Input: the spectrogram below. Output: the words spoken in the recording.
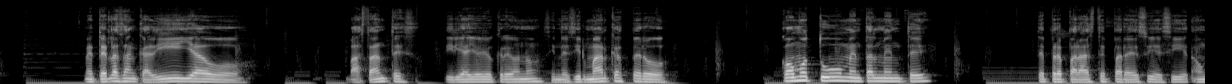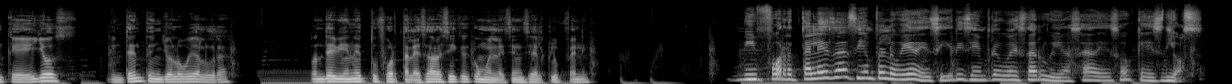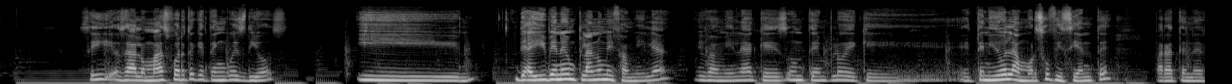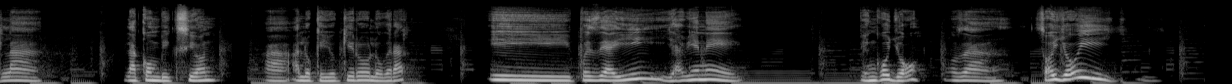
meter la zancadilla o bastantes, diría yo, yo creo, ¿no? Sin decir marcas, pero ¿cómo tú mentalmente te preparaste para eso y decir, aunque ellos intenten, yo lo voy a lograr? ¿Dónde viene tu fortaleza ahora sí que como en la esencia del Club Fénix? Mi fortaleza siempre lo voy a decir y siempre voy a estar orgullosa de eso, que es Dios. Sí, o sea, lo más fuerte que tengo es Dios. Y de ahí viene en plano mi familia, mi familia que es un templo de que he tenido el amor suficiente para tener la, convicción a, lo que yo quiero lograr. Y pues de ahí ya viene, vengo yo, o sea, soy yo y,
